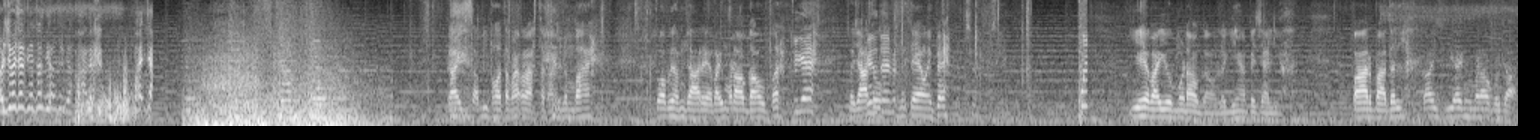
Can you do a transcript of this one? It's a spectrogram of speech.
अर्जुन भाई जल्दी आओ जल्दी आओ जल्दी आओ। भाग रहा भाई जा। गाइस अभी बहुत हमारा रास्ता काफ़ी लंबा है। तो अभी हम जा रहे हैं भाई मड़ाव गाँव ऊपर। ठीक है। बजा तो मिलते हैं फिर। मिलते हैं वहीं पे। ये है भाई वो मड़ाव गाँव लगी यहाँ पे जालियाँ। पार बादल। मड़ाव गुजार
